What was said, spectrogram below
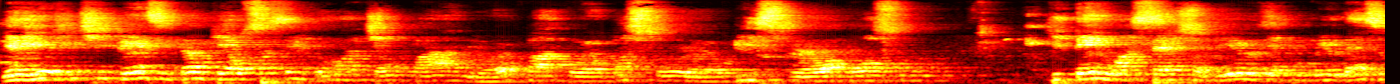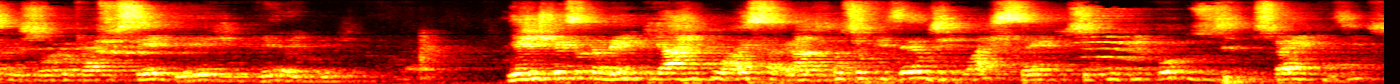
E aí a gente pensa então que é o sacerdote, é o padre, é o papa, é o pastor, é o bispo, é o apóstolo, que tem o acesso a Deus e é por meio dessa pessoa que eu posso ser igreja, viver a igreja. E a gente pensa também que há rituais sagrados, então se eu fizer os rituais certos, se eu cumprir todos os pré-requisitos,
